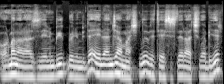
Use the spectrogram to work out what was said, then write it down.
orman arazilerinin büyük bölümü de eğlence amaçlı ve tesislere açılabilir.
